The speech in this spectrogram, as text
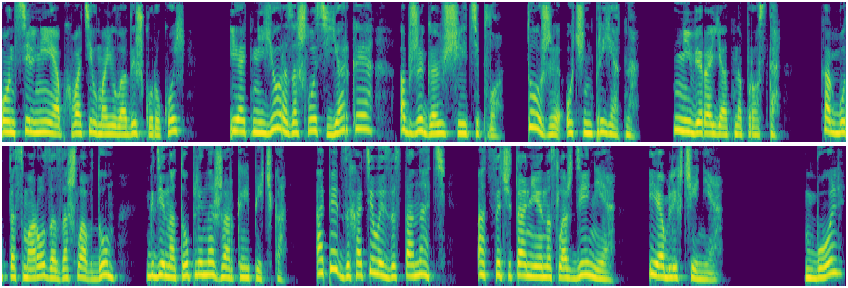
Он сильнее обхватил мою лодыжку рукой, и от нее разошлось яркое, обжигающее тепло. Тоже очень приятно. Невероятно просто. Как будто с мороза зашла в дом, где натоплена жаркая печка. Опять захотелось застонать от сочетания наслаждения и облегчения. Боль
